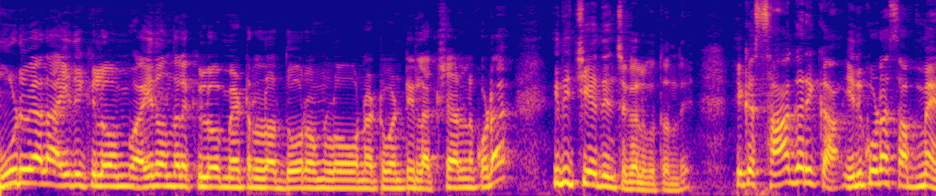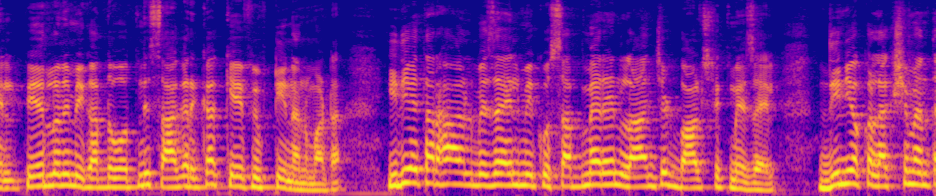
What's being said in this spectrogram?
మూడు వేల ఐదు కిలో ఐదు వందల కిలోమీటర్ల దూరంలో ఉన్నటువంటి లక్ష్యాలను కూడా ఇది ఛేదించగలుగుతుంది. ఇక సాగరిక ఇది కూడా సబ్మెయిల్ పేరులోనే మీకు అర్థమవుతుంది. సాగరిక కే ఫిఫ్టీన్ అనమాట ఇదే తరహా మిజైల్ మీకు సబ్మెరైన్ లాంచ్డ్ బాల్స్టిక్ మిజైల్ దీని యొక్క లక్ష్యం ఎంత?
